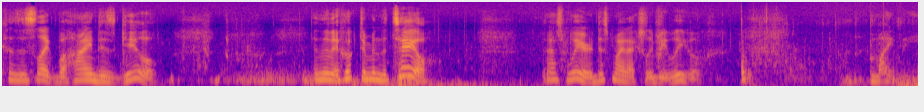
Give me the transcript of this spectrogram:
Cause it's like behind his gill. And then it hooked him in the tail. That's weird. This might actually be legal. Might be.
